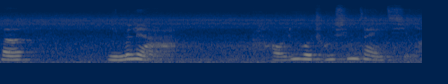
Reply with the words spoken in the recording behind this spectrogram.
妈，你们俩考虑过重新在一起吗？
